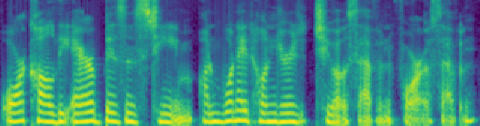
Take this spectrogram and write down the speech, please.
or call the eir business team on 1800 207 407.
